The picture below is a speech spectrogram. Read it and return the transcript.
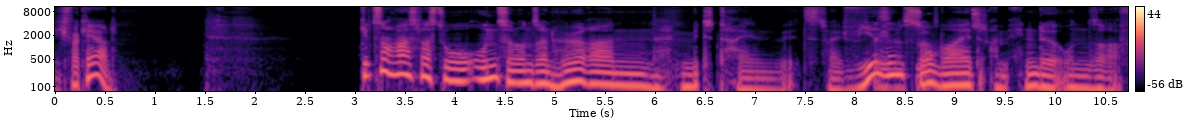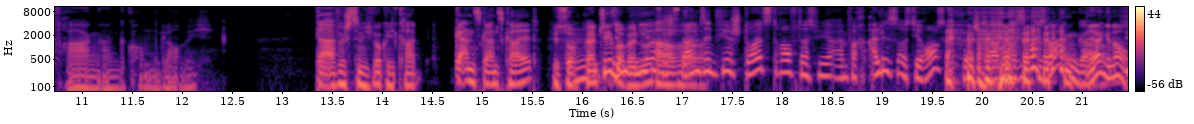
Nicht verkehrt. Gibt es noch was, was du uns und unseren Hörern mitteilen willst? Weil wir sind soweit am Ende unserer Fragen angekommen, glaube ich. Da erwischst du mich wirklich gerade ganz, ganz kalt. Ist doch kein Thema, wenn wir, du. Aber dann sind wir stolz drauf, dass wir einfach alles aus dir rausgequetscht haben, was es zu sagen gab. Ja, genau.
